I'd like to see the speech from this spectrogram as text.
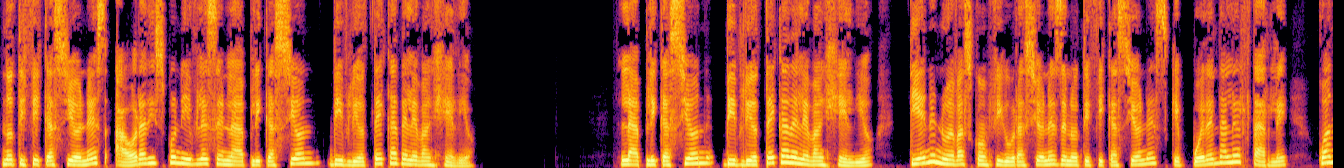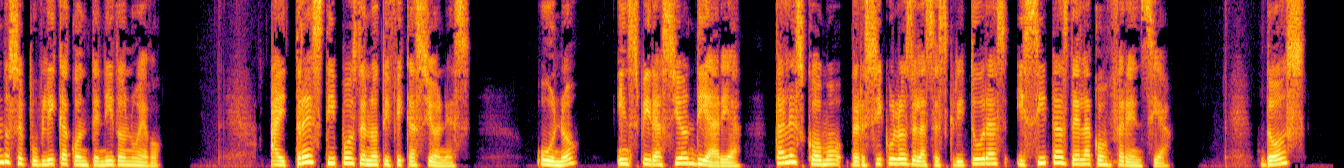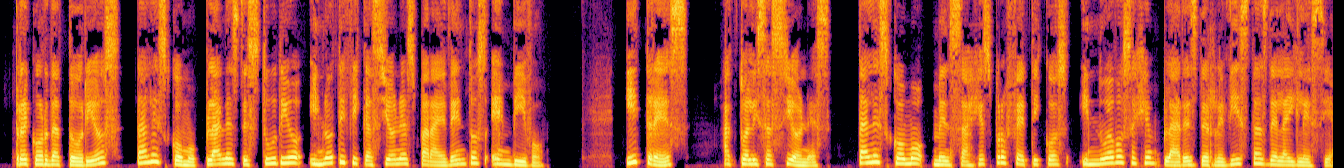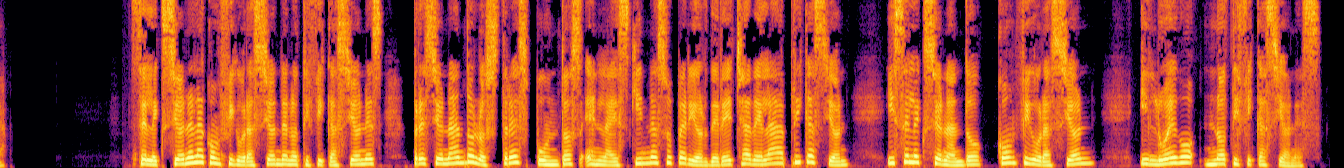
Notificaciones ahora disponibles en la aplicación Biblioteca del Evangelio. La aplicación Biblioteca del Evangelio tiene nuevas configuraciones de notificaciones que pueden alertarle cuando se publica contenido nuevo. Hay tres tipos de notificaciones. 1. Inspiración diaria, tales como versículos de las Escrituras y citas de la conferencia. 2 recordatorios, tales como planes de estudio y notificaciones para eventos en vivo. Y tres, actualizaciones, tales como mensajes proféticos y nuevos ejemplares de revistas de la Iglesia. Seleccione la configuración de notificaciones presionando los tres puntos en la esquina superior derecha de la aplicación y seleccionando Configuración y luego Notificaciones.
